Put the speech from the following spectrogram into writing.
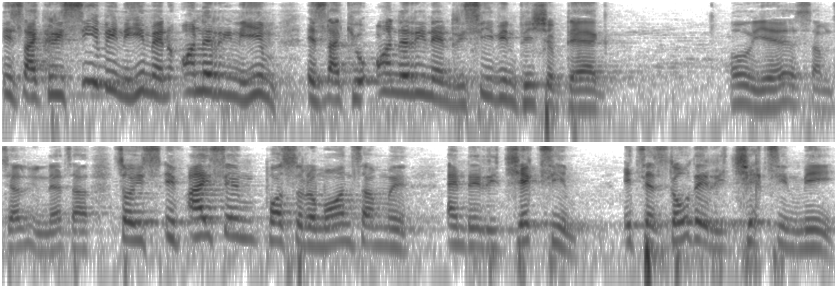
It's like receiving Him and honoring Him. It's like you're honoring and receiving Bishop Dag. Oh, yes, I'm telling you, that's how. So if I send Pastor Ramon somewhere and they reject him, it's as though they're rejecting me.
